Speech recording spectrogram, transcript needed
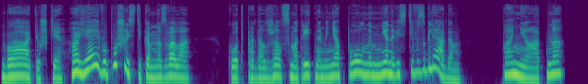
«Батюшки, а я его Пушистиком назвала». Кот продолжал смотреть на меня полным ненависти взглядом. «Понятно»,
